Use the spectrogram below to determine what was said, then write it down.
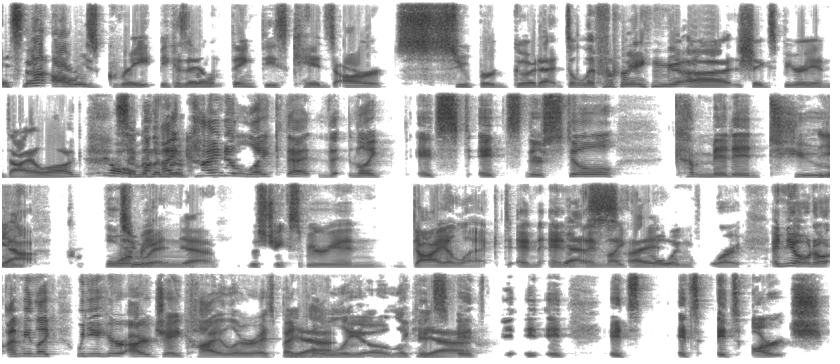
it's not always great because I don't think these kids are super good at delivering uh, Shakespearean dialogue. No, Some of them I kind of like that, that, like, it's, it's, they're still committed to yeah, performing. To it, yeah the Shakespearean dialect and and, yes, and like I, going for it. And you know, no, I mean like when you hear RJ Cyler as Benvolio, yeah, like it's, yeah. it's it, it, it, it's it's it's arch,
